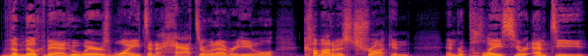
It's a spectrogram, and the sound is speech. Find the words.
the, the milkman who wears white and a hat or whatever, he will come out of his truck and and replace your empty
